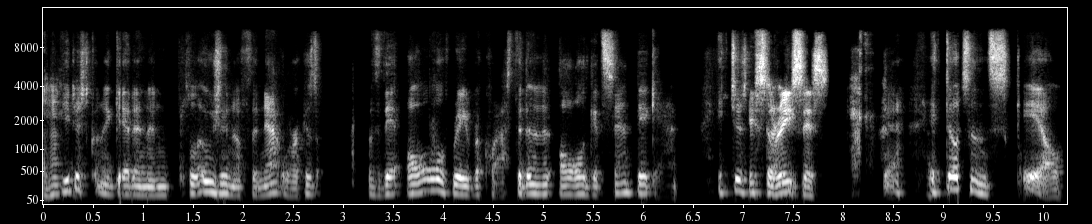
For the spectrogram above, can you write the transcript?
Mm-hmm. You're just going to get an implosion of the network as if they all re-requested and it all gets sent again. It just hysteresis. Yeah, it doesn't scale.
